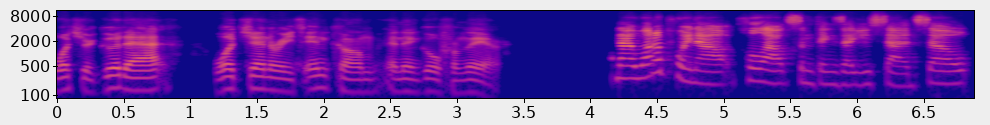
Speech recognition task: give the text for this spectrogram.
what you're good at, what generates income, and then go from there. And I want to point out, pull out some things that you said. So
